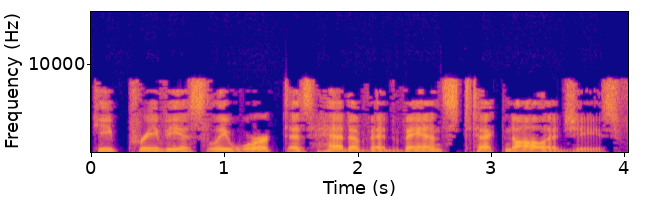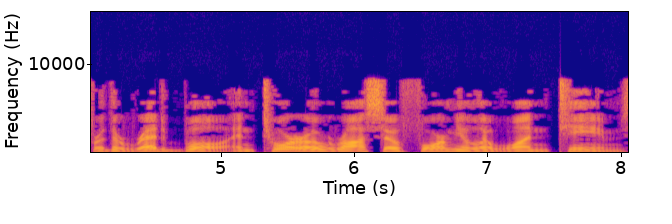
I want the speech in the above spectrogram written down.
He previously worked as head of advanced technologies for the Red Bull and Toro Rosso Formula One teams.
